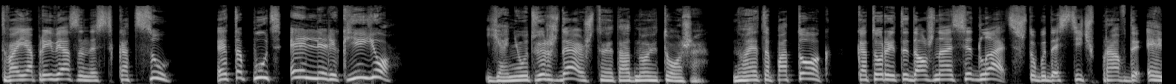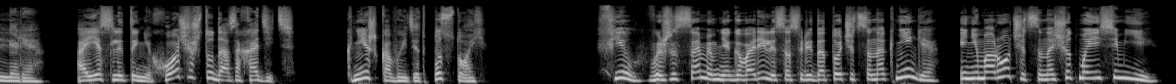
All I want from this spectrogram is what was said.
Твоя привязанность к отцу — это путь Эллери к ее. Я не утверждаю, что это одно и то же, но это поток, который ты должна оседлать, чтобы достичь правды Эллери. А если ты не хочешь туда заходить, книжка выйдет пустой». «Фил, вы же сами мне говорили сосредоточиться на книге и не морочиться насчет моей семьи».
